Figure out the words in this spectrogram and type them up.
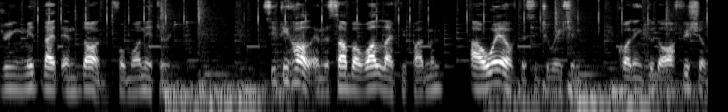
during midnight and dawn for monitoring. City Hall and the Sabah Wildlife Department are aware of the situation, according to the official,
